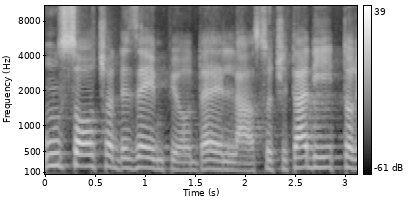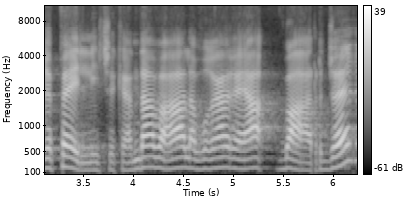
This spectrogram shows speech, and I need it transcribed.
un socio ad esempio della società di Torre Pellice che andava a lavorare a Barge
